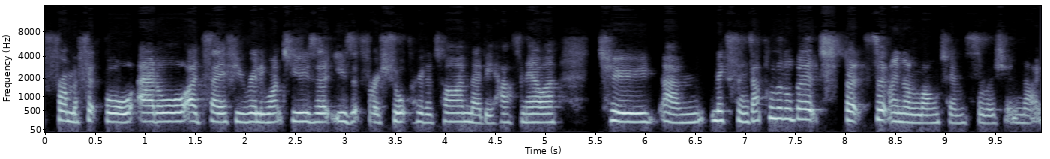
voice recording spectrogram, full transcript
from a football at all. I'd say if you really want to use it, use it for a short period of time, maybe half an hour to um, mix things up a little bit, but certainly not a long term solution, no.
